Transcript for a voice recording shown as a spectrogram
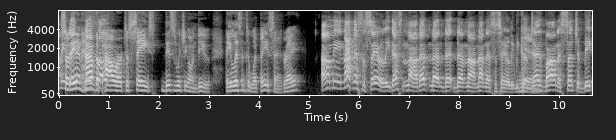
I mean, so they, they- didn't have the power to say this is what you're gonna do. They listened to what they said, right? I mean, not necessarily. That's no, that, that, that, that no, not necessarily because Yeah. James Bond is such a big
